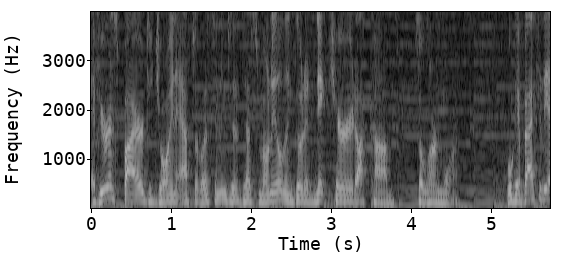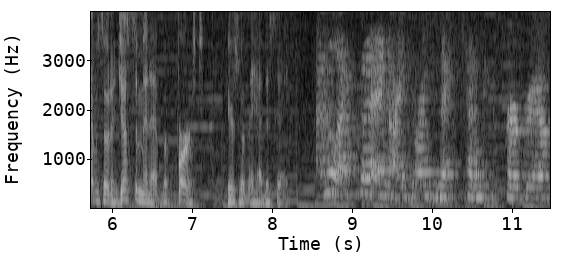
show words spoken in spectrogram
If you're inspired to join after listening to the testimonial, then go to nickcarrier.com to learn more. We'll get back to the episode in just a minute, but first, here's what they had to say. I'm Alexa, and I joined the Nick's 10 week program.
